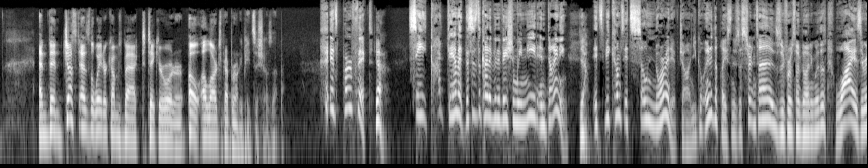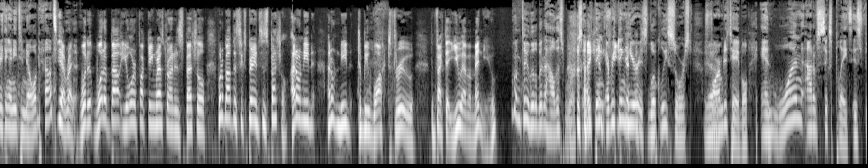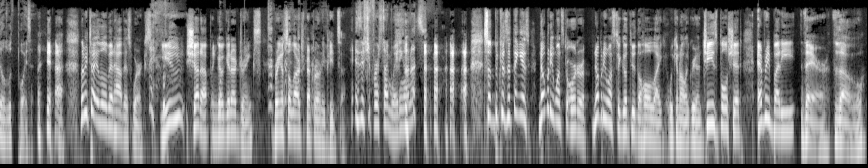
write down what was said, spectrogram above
And then just as the waiter comes back to take your order, oh, a large pepperoni pizza shows up. It's perfect. Yeah, See, god damn it. This is the kind of innovation we need in dining. Yeah. It's becomes it's so normative, John. You go into the place and there's a certain ah, this is your first time dining with us. Why? Is there anything I need to know about? Yeah, right. What what about your fucking restaurant is special? What about this experience is special? I don't need I don't need to be walked through the fact that you have a menu. Let me tell you a little bit of how this works. Everything everything here is locally sourced, farm to table, and one out of six plates is filled with poison. Yeah. Let me tell you a little bit how this works. You shut up and go get our drinks. Bring us a large pepperoni pizza. Is this your first time waiting on us? So because the thing is, nobody wants to order a nobody wants to go through the whole like we can all agree on cheese bullshit. Everybody there, though,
